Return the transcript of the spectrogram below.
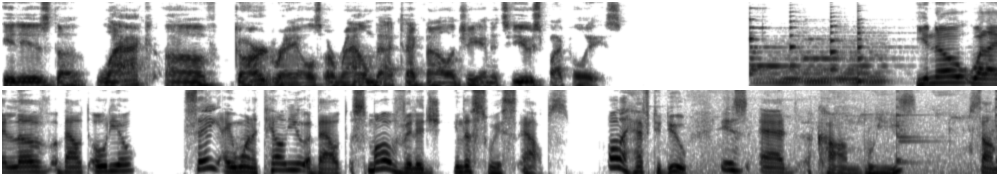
it is the lack of guardrails around that technology and its use by police. You know what I love about audio? Say I want to tell you about a small village in the Swiss Alps. All I have to do is add a calm breeze, some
